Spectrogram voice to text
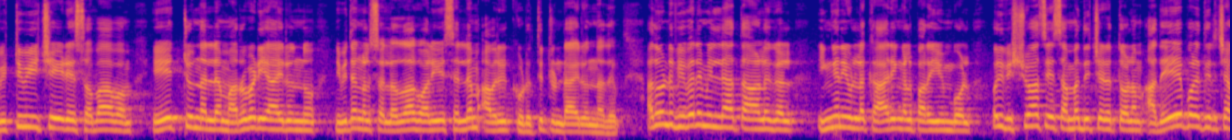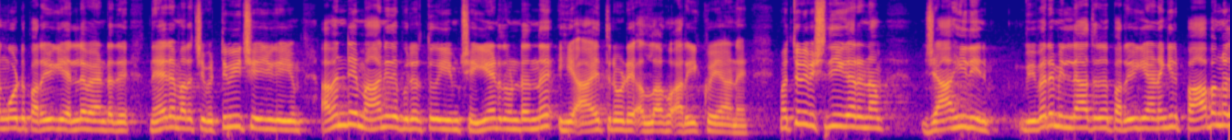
വിട്ടുവീഴ്ചയുടെ സ്വഭാവം ഏറ്റവും നല്ല മറുപടിയായിരുന്നു നിബിതങ്ങൾ സല്ലാഹു അലൈഹി വസല്ലം അവർക്ക് കൊടുത്തിട്ടുണ്ടായിരുന്നത്. അതുകൊണ്ട് വിവരമില്ലാത്ത ആളുകൾ ഇങ്ങനെയുള്ള കാര്യങ്ങൾ പറയുമ്പോൾ ഒരു വിശ്വാസിയെ സംബന്ധിച്ചിടത്തോളം അതേപോലെ തിരിച്ച് അങ്ങോട്ട് പറയുകയല്ല വേണ്ടത്. നേരെ മറിച്ച് വിട്ടുവീഴ്ച ചെയ്യുകയും അവന്റെ മാന്യത പുലർത്തുകയും ചെയ്യേണ്ടതുണ്ടെന്ന് ഈ ആയത്തിലൂടെ അള്ളാഹു അറിയിക്കുകയാണ്. മറ്റൊരു വിശദീകരണം ജാഹിലീൻ വിവരമില്ലാത്തത് പറയുകയാണെങ്കിൽ പാപങ്ങൾ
